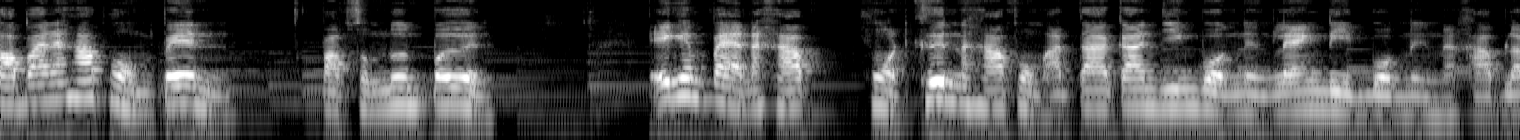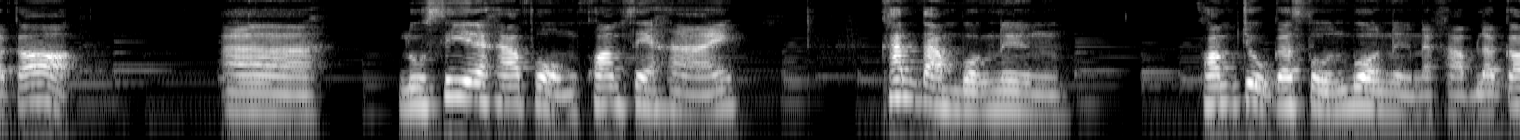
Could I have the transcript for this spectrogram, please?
ต่อไปนะครับผมเป็นปรับสมดุลปืน XM8 นะครับโหดขึ้นนะครับผมอัตราการยิงบวก1แรงดีดบวก1นะครับแล้วก็ลูซี่นะครับผมความเสียหายขั้นต่ำบวกหนึ่ง ความจุกระสุนบวกหนึ่งนะครับแล้วก็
